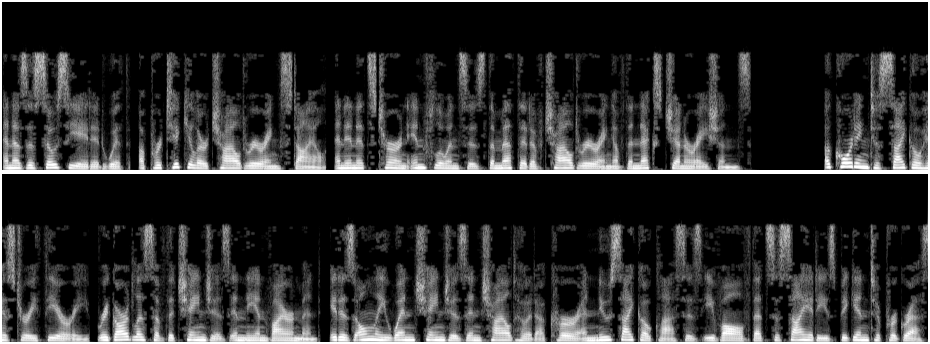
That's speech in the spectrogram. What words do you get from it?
and is associated with, a particular childrearing style, and in its turn influences the method of childrearing of the next generations. According to psychohistory theory, regardless of the changes in the environment, it is only when changes in childhood occur and new psychoclasses evolve that societies begin to progress.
